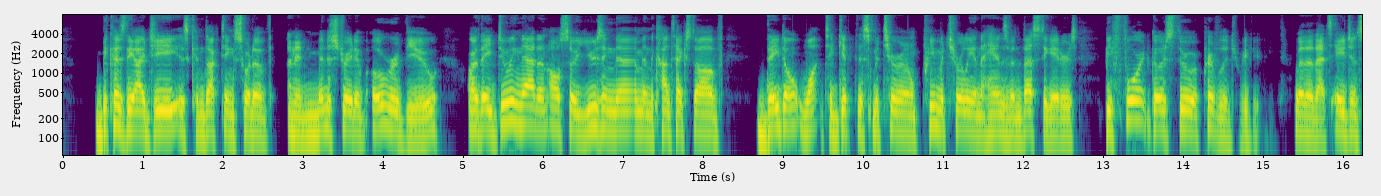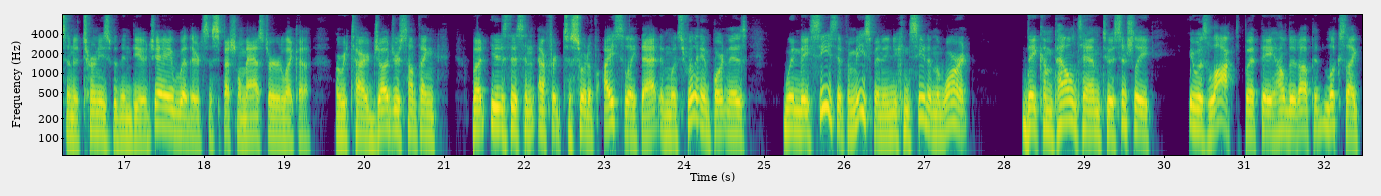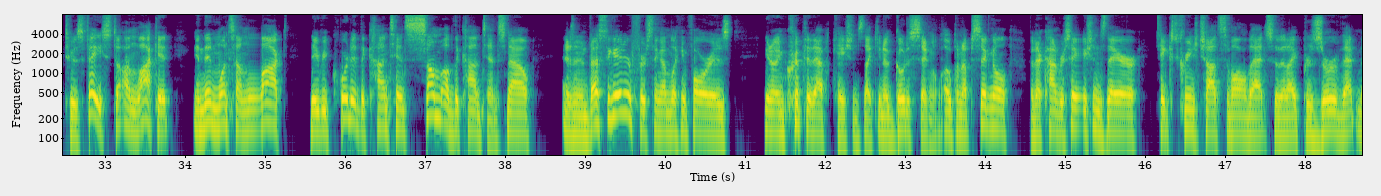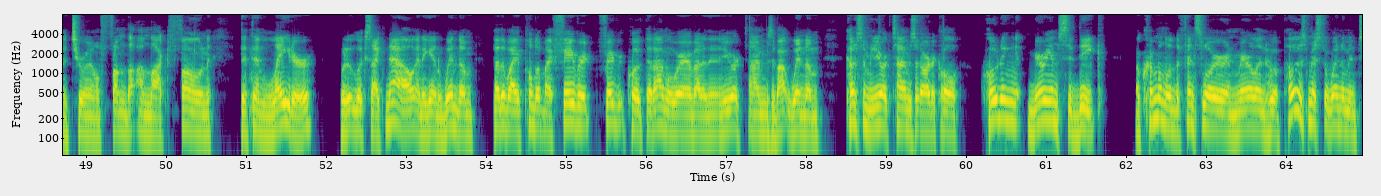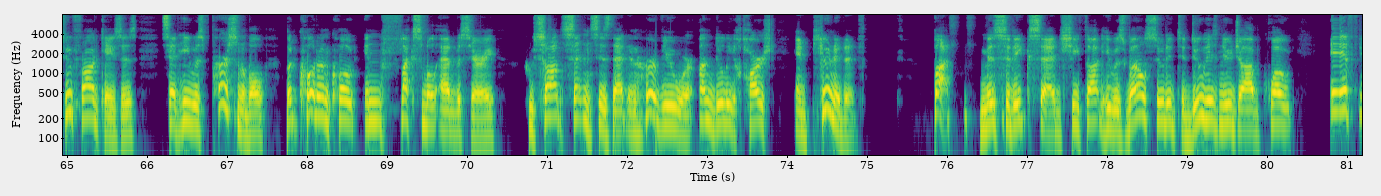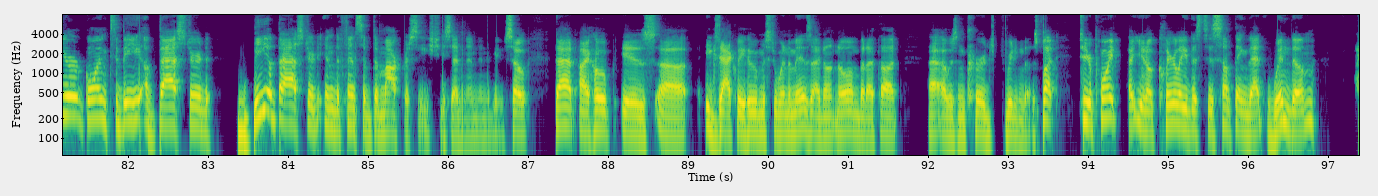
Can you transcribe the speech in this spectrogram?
because the IG is conducting sort of an administrative overview, are they doing that and also using them in the context of they don't want to get this material prematurely in the hands of investigators before it goes through a privilege review, whether that's agents and attorneys within DOJ, whether it's a special master like a, a retired judge or something. But is this an effort to sort of isolate that? And what's really important is when they seized it from Eastman, and you can see it in the warrant, they compelled him to essentially, it was locked, but they held it up, it looks like, to his face to unlock it. And then once unlocked, they recorded the contents, some of the contents. Now, as an investigator, first thing I'm looking for is, you know, encrypted applications like, you know, go to Signal, open up Signal, are there conversations there, take screenshots of all that so that I preserve that material from the unlocked phone that then later, what it looks like now, and again, Windom, by the way, I pulled up my favorite favorite quote that I'm aware of out of the New York Times about Windom, comes from a New York Times article quoting Mirriam Seddiq, a criminal defense lawyer in Maryland who opposed Mr. Windom in two fraud cases said he was personable but quote unquote inflexible adversary who sought sentences that, in her view, were unduly harsh and punitive. But Ms. Seddiq said she thought he was well suited to do his new job, quote, if you're going to be a bastard, be a bastard in defense of democracy, she said in an interview. So that I hope is uh, exactly who Mr. Windom is. I don't know him, but I thought uh, I was encouraged reading those. But to your point, uh, you know, clearly this is something that Windom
